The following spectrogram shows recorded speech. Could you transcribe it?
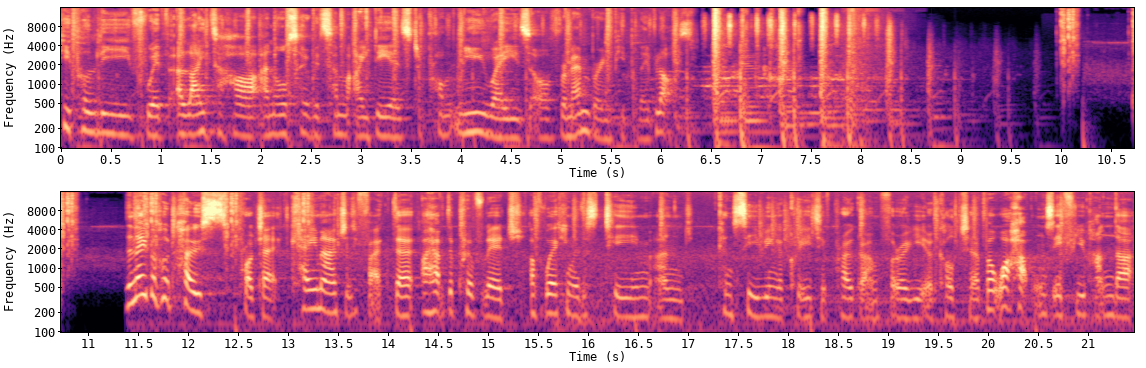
people leave with a lighter heart and also with some ideas to prompt new ways of remembering people they've lost. The Neighbourhood Hosts project came out of the fact that I have the privilege of working with this team and conceiving a creative programme for a year of culture. But what happens if you hand that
